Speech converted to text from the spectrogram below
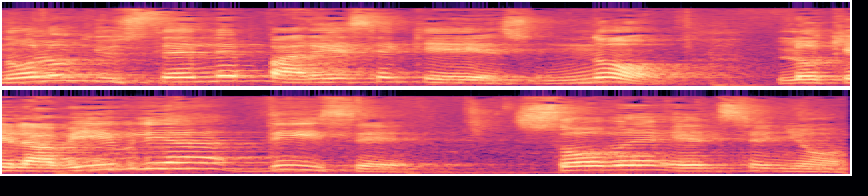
no lo que usted le parece que es, no, lo que la Biblia dice sobre el Señor.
